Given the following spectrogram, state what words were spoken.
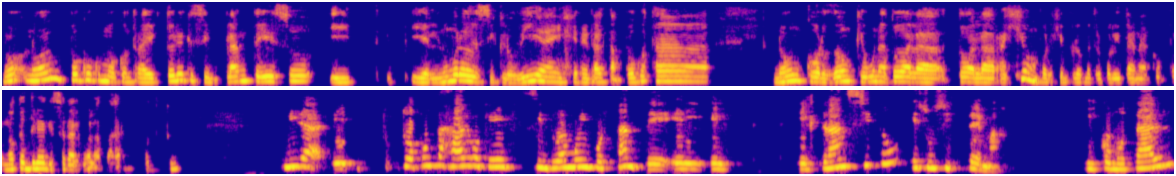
¿No, ¿No es un poco como contradictorio que se implante eso y, el número de ciclovías en general tampoco está, no un cordón que una toda la, toda la región, por ejemplo, metropolitana? ¿No tendría que ser algo a la par? Mira, eh, tú, apuntas a algo que es sin duda muy importante. El, el, el tránsito es un sistema y como tal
